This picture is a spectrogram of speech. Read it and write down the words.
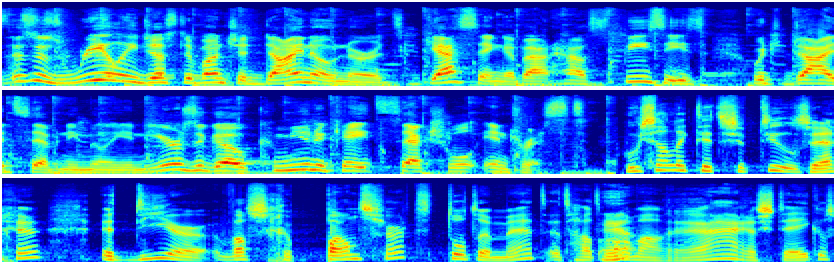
This is really just a bunch of dino nerds guessing about how species, which died 70 million years ago, communicate sexual interest. Hoe zal ik dit subtiel zeggen? Het dier was gepantserd tot en met. Het had Ja. allemaal rare stekels.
